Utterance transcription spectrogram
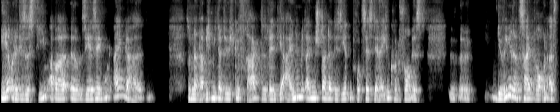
er oder dieses Team aber äh, sehr, sehr gut eingehalten. Sondern habe ich mich natürlich gefragt, wenn die einen mit einem standardisierten Prozess, der regelkonform ist, äh, geringere Zeit brauchen als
